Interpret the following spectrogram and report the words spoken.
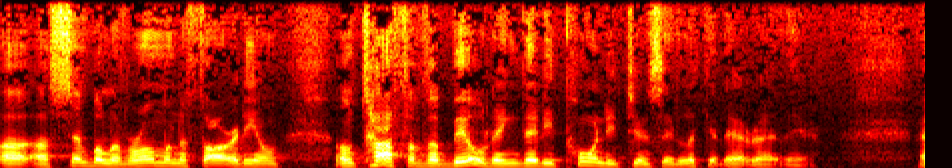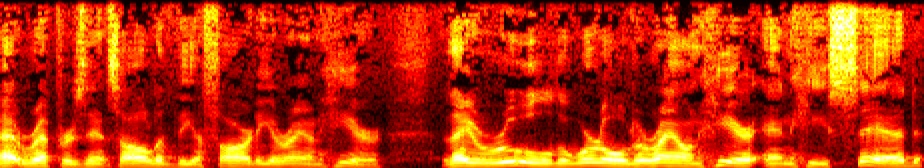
uh, a symbol of Roman authority on, on top of a building that he pointed to and said, "Look at that right there. That represents all of the authority around here. They rule the world around here." And he said,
